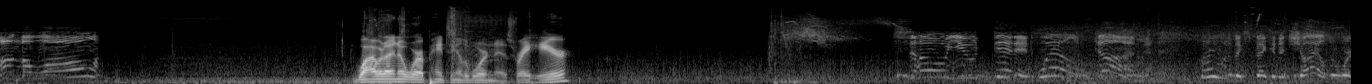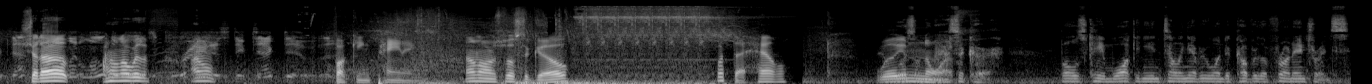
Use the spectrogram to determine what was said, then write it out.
On the wall. Why would I know where a painting of the warden is? Right here? So you did it. Well done. I would have expected a child to work that. Shut up. I don't know where the- I don't- detective. Fucking painting. I don't know where I'm supposed to go. What the hell? It was a North. massacre. Bowles came walking in telling everyone to cover the front entrance.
